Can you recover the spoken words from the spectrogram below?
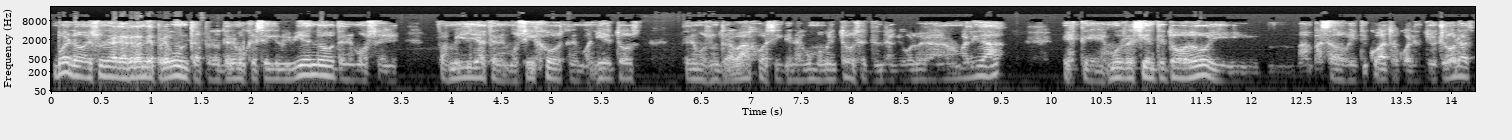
Bueno, es una de las grandes preguntas, pero tenemos que seguir viviendo, tenemos eh, familias, tenemos hijos, tenemos nietos, tenemos un trabajo, así que en algún momento se tendrá que volver a la normalidad. Este, es muy reciente todo y han pasado 24, 48 horas.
